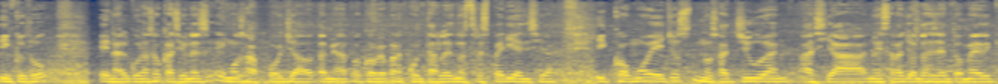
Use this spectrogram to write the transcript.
Incluso en algunas ocasiones hemos apoyado también a ProColombia para contarles nuestra experiencia y cómo ellos nos ayudan hacia, nos están ayudando hacia Centroamérica,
